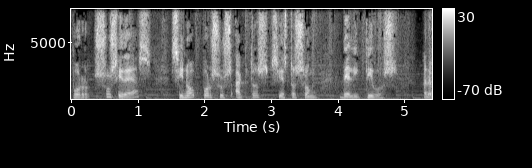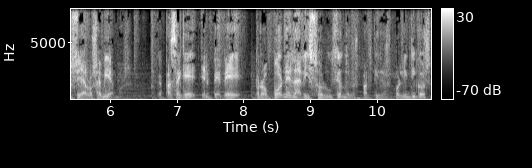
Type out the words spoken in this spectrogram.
por sus ideas, sino por sus actos, si estos son delictivos. Bueno, eso ya lo sabíamos. Lo que pasa es que el PP propone la disolución de los partidos políticos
